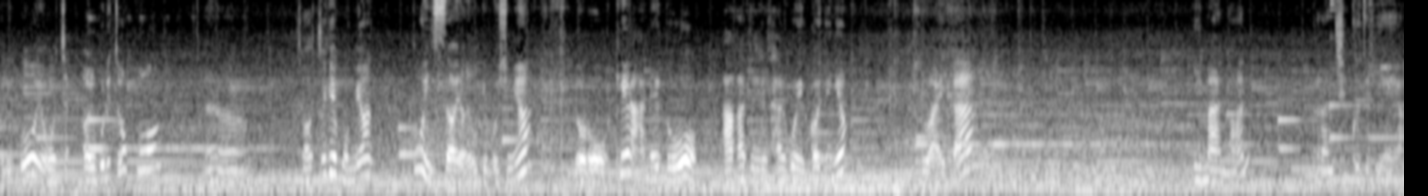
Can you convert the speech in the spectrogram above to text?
그리고 요 자- 얼굴이 조금 어, 저쪽에 보면 또 있어요. 여기 보시면 요렇게 안에도 아가들이 달고 있거든요. 이 아이가 2만 원 그런 친구들이에요.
